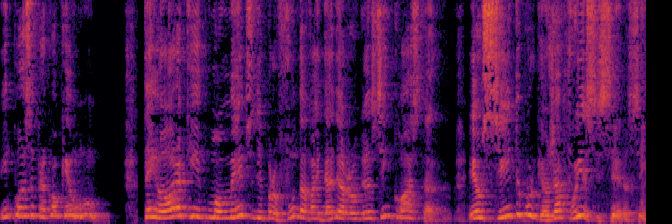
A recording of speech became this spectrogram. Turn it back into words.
encosta para qualquer um. Tem hora que momentos de profunda vaidade e arrogância encosta. Eu sinto porque eu já fui esse ser assim.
